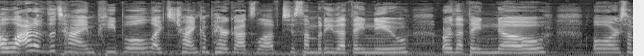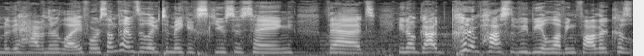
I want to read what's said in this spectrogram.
A lot of the time, people like to try and compare God's love to somebody that they knew or that they know or somebody they have in their life, or sometimes they like to make excuses saying that, you know, God couldn't possibly be a loving father because,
